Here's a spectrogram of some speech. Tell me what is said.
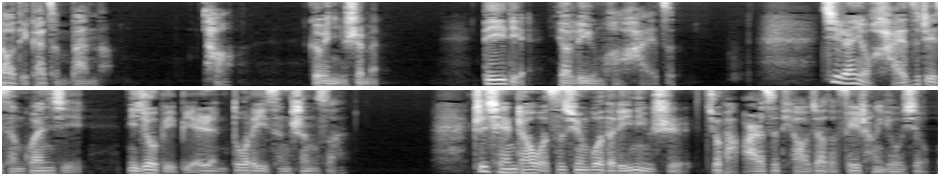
到底该怎么办呢？好，各位女士们，第一点要利用好孩子。既然有孩子这层关系，你就比别人多了一层胜算。之前找我咨询过的李女士就把儿子调教的非常优秀，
